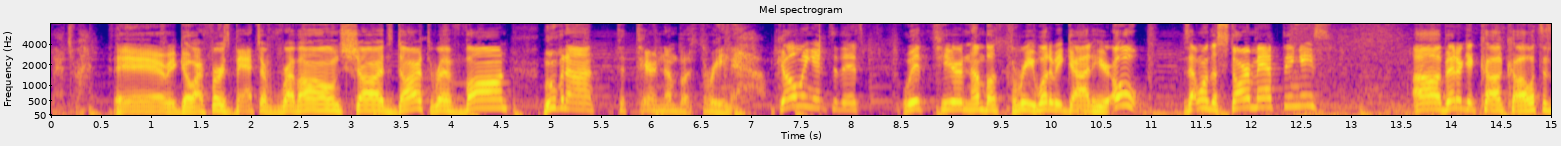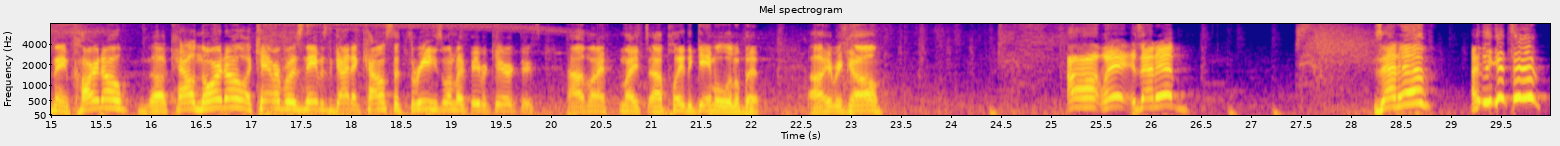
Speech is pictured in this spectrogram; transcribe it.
That's right. There we go. Our first batch of Revan shards. Darth Revan. Moving on to tier number three now. Going into this with tier number three. What do we got here? Oh, is that one of the star map thingies? Uh, better get, uh, what's his name? Cardo? Uh, Cal Nordo? I can't remember his name. Is the guy that counts the three. He's one of my favorite characters uh, when I might uh, play the game a little bit. Uh, here we go. Uh, wait, is that him? Is that him? I think it's him.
